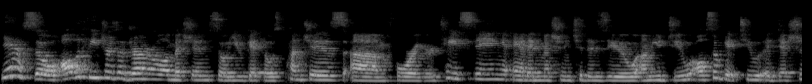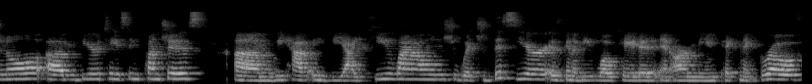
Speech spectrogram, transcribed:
Yeah, so all the features of general admission. So you get those punches um, for your tasting and admission to the zoo. Um, you do also get two additional um, beer tasting punches. Um, we have a VIP lounge, which this year is going to be located in our main picnic grove,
